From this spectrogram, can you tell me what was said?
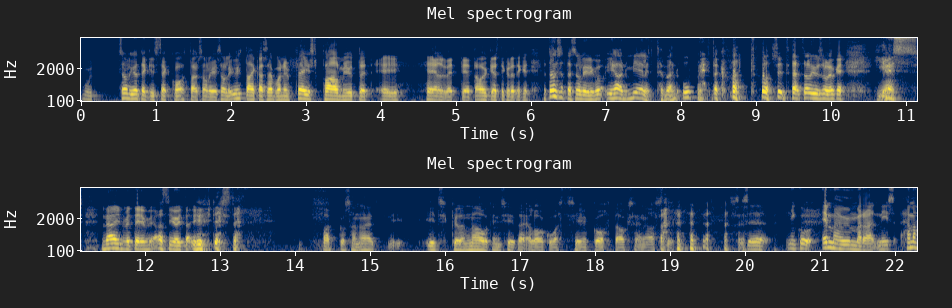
mutta se oli jotenkin se kohtaus, oli, se oli yhtä aikaa semmoinen facepalm juttu, että ei helvetti, että oikeasti kun ne teki. Ja toisaalta se oli niin ihan mielettömän upeata katsoa sitä, että se oli, se oli oikein, yes, näin me teemme asioita yhdessä. Pakko sanoa, että itse kyllä nautin siitä elokuvasta siihen kohtaukseen asti. se, se, niin kuin, en mä ymmärrä, niin hämä,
